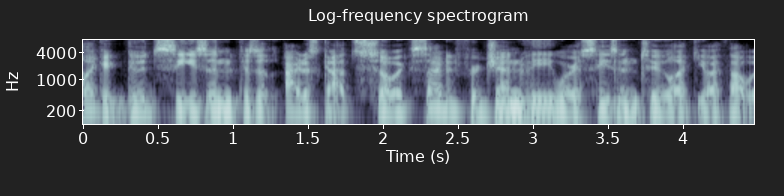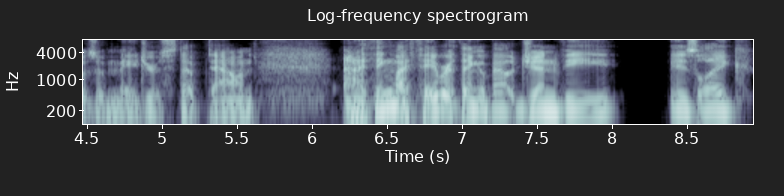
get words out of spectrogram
like a good season because I just got so excited for Gen V. Whereas season two, like you, I thought was a major step down. And I think my favorite thing about Gen V is like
